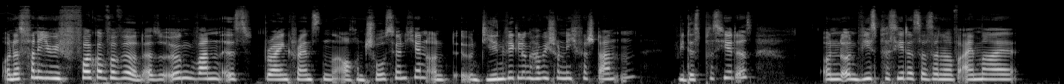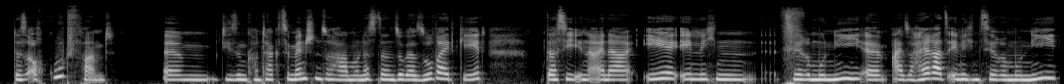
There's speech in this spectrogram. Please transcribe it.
Und das fand ich irgendwie vollkommen verwirrend. Also irgendwann ist Brian Cranston auch ein Schoßhündchen und, und die Entwicklung habe ich schon nicht verstanden, wie das passiert ist. Und, und wie es passiert ist, dass er dann auf einmal das auch gut fand, ähm, diesen Kontakt zu Menschen zu haben und dass es dann sogar so weit geht, dass sie in einer eheähnlichen Zeremonie, äh, also heiratsähnlichen Zeremonie,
